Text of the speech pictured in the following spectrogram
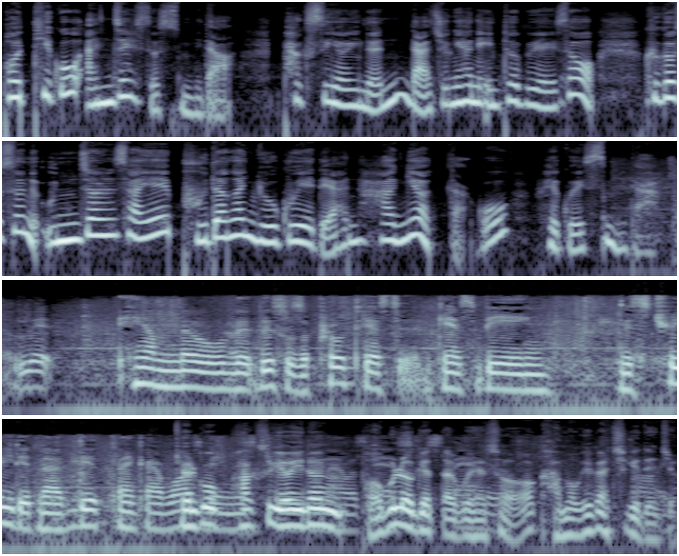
버티고 앉아 있었습니다. 박스 여인은 나중에 한 인터뷰에서 그것은 운전사의 부당한 요구에 대한 항의였다고 회고했습니다. Let him know that this was a protest against being mistreated and I did think I was 결국 박스 여인은 법을 어겼다고 해서 감옥에 갇히게 되죠.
